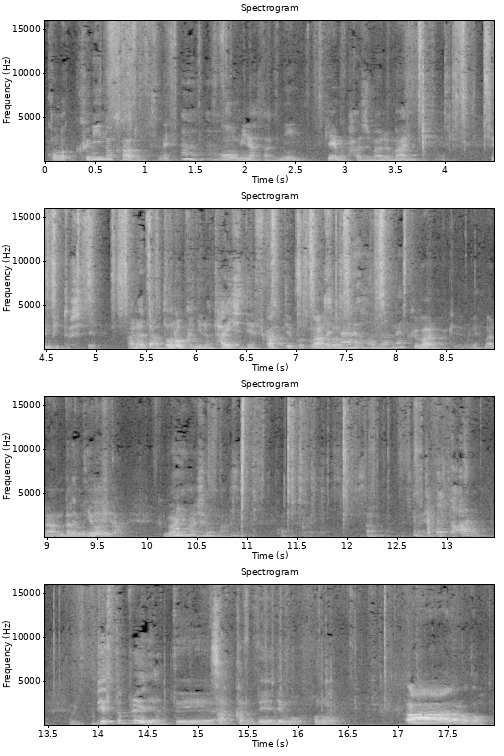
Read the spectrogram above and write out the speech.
この国のカードですね、うんうん。を皆さんにゲームが始まる前にですね準備としてあなたはどの国の大使ですかっていうことだね、まあそうですなるほどね。配るわけですね、まあ、ランダムで配りましょう、うんうんう。んまず今回は。3本ですやったねことあるの？テストプレイでやってあったのででもこのああなるほど、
